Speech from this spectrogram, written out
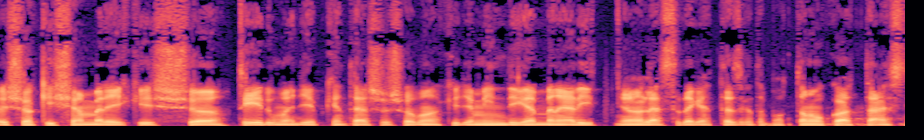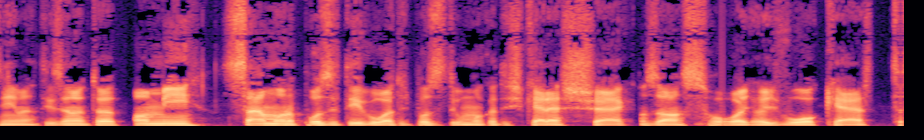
és a kisemberék is Tédum egyébként elsősorban, aki ugye mindig ebben elit leszedegette ezeket a pattanókat, Tyson nyilván 15-öt. Ami számomra pozitív volt, hogy pozitívumokat is keressek, az az, hogy, hogy Walkert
